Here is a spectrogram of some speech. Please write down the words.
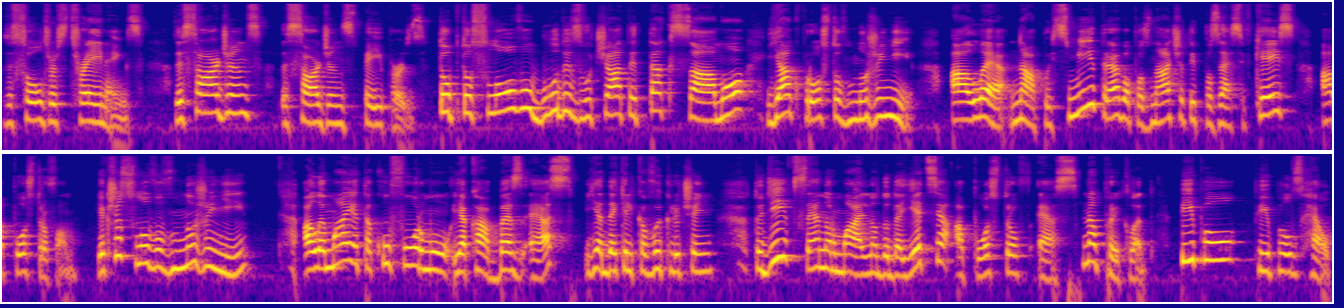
the soldiers' trainings. The sergeants, the sergeants' papers. Тобто слово буде звучати так само, як просто в множині. Але на письмі треба позначити possessive case апострофом. Якщо слово в множині але має таку форму, яка без S, є декілька виключень, тоді все нормально додається апостроф S. Наприклад, people, people's help,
